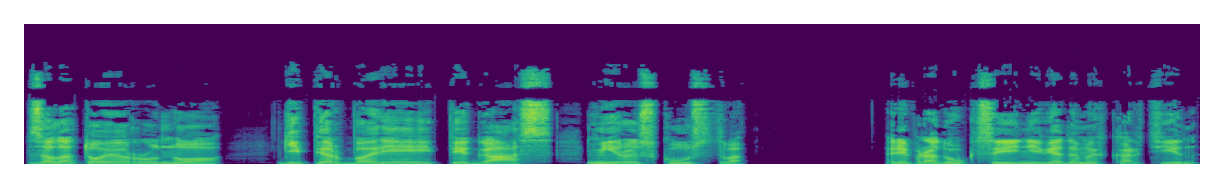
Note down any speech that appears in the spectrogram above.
Золотое руно, Гиперборей, Пегас, Мир искусства. Репродукции неведомых картин,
